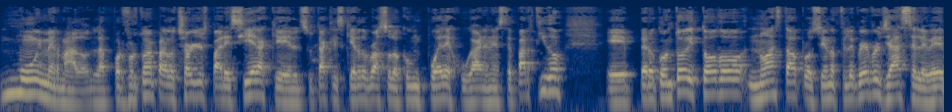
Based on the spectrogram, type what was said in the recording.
muy mermado. La, por fortuna para los Chargers pareciera que el, su tackle izquierdo, Russell Okung, puede jugar en este partido. Eh, pero con todo y todo, no ha estado produciendo Philip Rivers. Ya se le ve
